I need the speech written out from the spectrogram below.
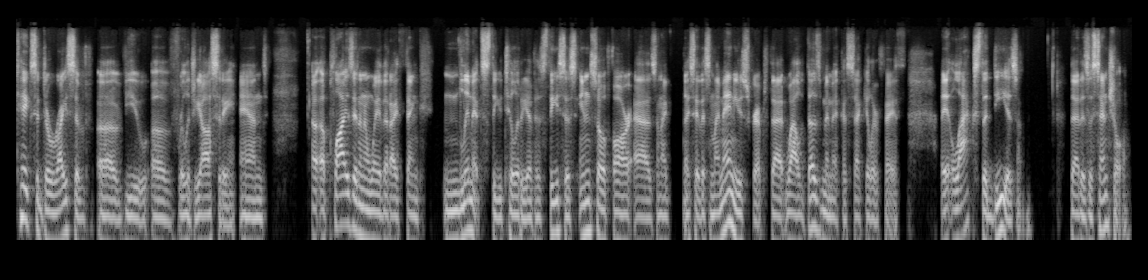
takes a derisive uh, view of religiosity and uh, applies it in a way that I think limits the utility of his thesis insofar as, and I, I say this in my manuscript, that while it does mimic a secular faith, it lacks the deism that is essential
